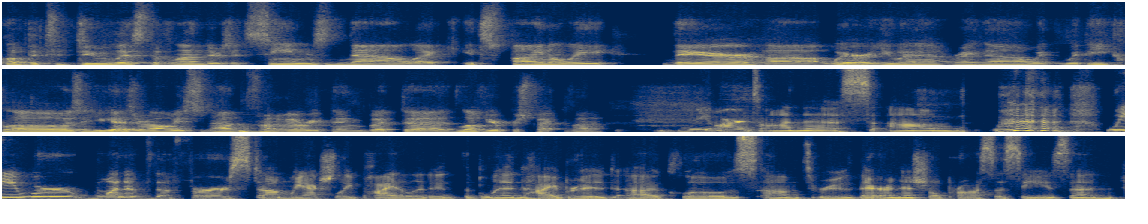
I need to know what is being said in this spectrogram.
of the to-do list of lenders. It seems now like it's finally there. Uh, where are you at right now with with eClose? And you guys are always out in front of everything, but uh, love your perspective on it. We aren't on this. Um, we were one of the first. Um, we actually piloted the blend hybrid uh, close um, through their initial processes, and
